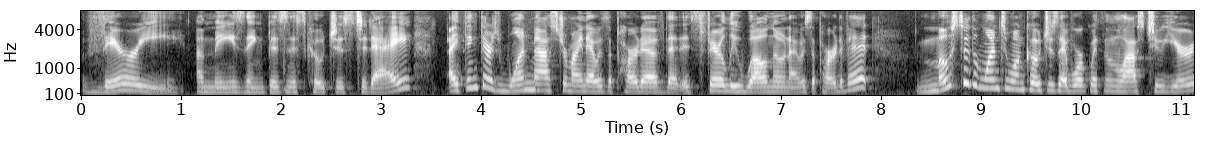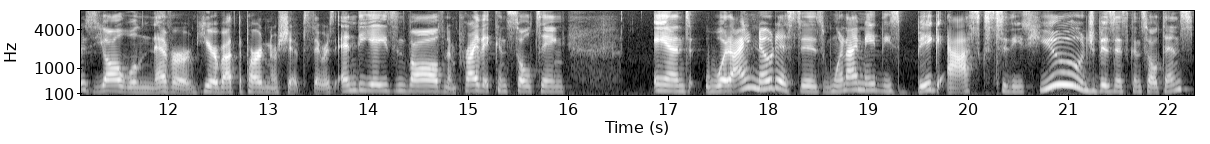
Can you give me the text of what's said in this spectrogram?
very amazing business coaches today. I think there's one mastermind I was a part of that is fairly well known. I was a part of it. Most of the one to one coaches I've worked with in the last two years, y'all will never hear about the partnerships. There was NDAs involved and private consulting. And what I noticed is when I made these big asks to these huge business consultants,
